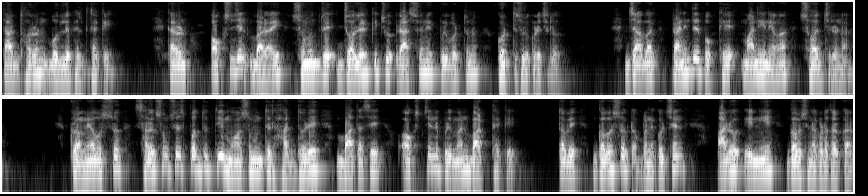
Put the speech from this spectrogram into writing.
তার ধরন বদলে ফেলতে থাকে। কারণ অক্সিজেন বাড়ায় সমুদ্রে জলের কিছু রাসায়নিক পরিবর্তন ঘটতে শুরু করেছিল, যা আবার প্রাণীদের পক্ষে মানিয়ে নেওয়া সহজ ছিল না। ক্রমে অবশ্য সালোক সংশ্লেষ পদ্ধতি মহাসমুদ্রের হাত ধরে বাতাসে অক্সিজেনের পরিমাণ বাড়তে থাকে। তবে গবেষকরা মনে করছেন আরও এ নিয়ে গবেষণা করা দরকার।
